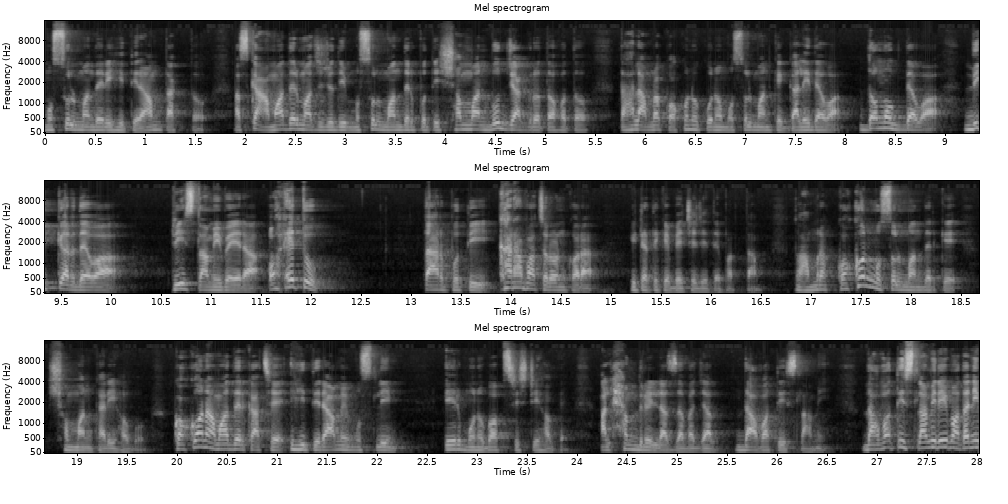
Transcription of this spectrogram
মুসলমানদের ইহিতিরাম থাকতো, আজকে আমাদের মাঝে যদি মুসলমানদের প্রতি সম্মানবোধ জাগ্রত হতো, তাহলে আমরা কখনো কোনো মুসলমানকে গালি দেওয়া, দমক দেওয়া, ধিক্কার দেওয়া প্রিয় ইসলামী ভাইয়েরা অহেতুক তার প্রতি খারাপ আচরণ করা, এটা থেকে বেঁচে যেতে পারতাম। তো আমরা কখন মুসলমানদেরকে সম্মানকারী হব? কখন আমাদের কাছে ইহিতিরামে মুসলিম এর মনোভাব সৃষ্টি হবে? আলহামদুলিল্লাহ জাবাজাল দাওয়াত ইসলামী। দাওয়াত ইসলামীর এই মাদানী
